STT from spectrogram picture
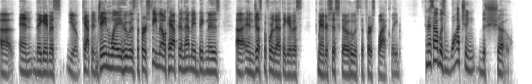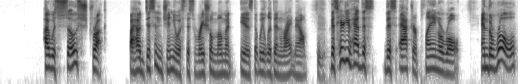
Uh, and they gave us, you know, Captain Janeway, who was the first female captain. That made big news. Uh, and just before that, they gave us Commander Sisko, who was the first black lead. And as I was watching the show, I was so struck by how disingenuous this racial moment is that we live in right now. Because here you had this, this actor playing a role, and the role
